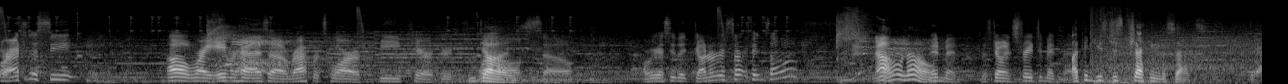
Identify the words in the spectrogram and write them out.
we're actually to see. Oh, right. AEMehr has a repertoire of B characters as He well. does. So, are we gonna see the Gunner to start things off? I don't know. Min Min. Just going straight to Min. I think he's just checking the sets. yeah.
